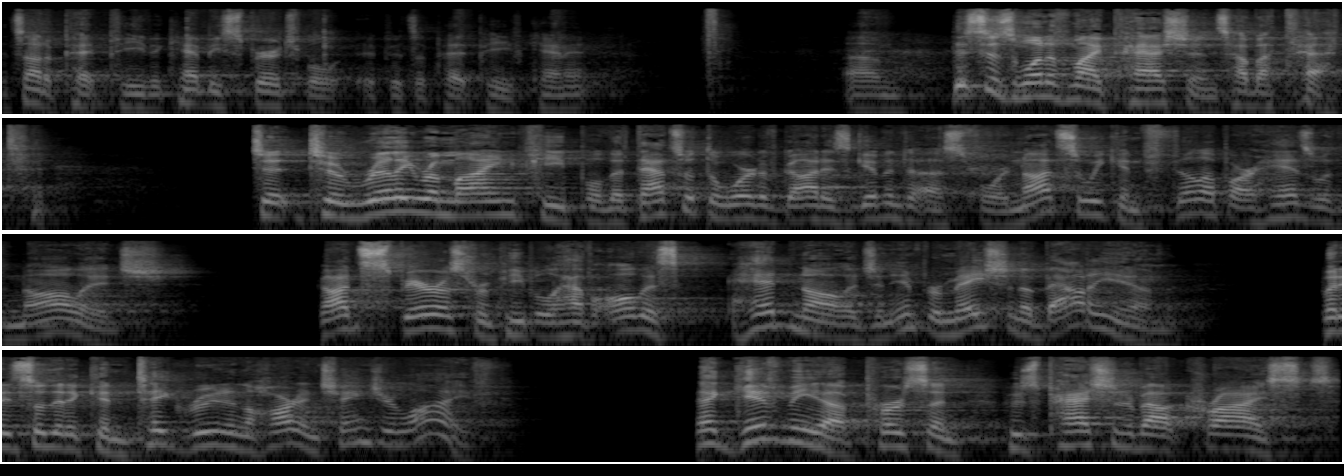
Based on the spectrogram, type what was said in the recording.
it's not a pet peeve. It can't be spiritual if it's a pet peeve, can it? Um, this is one of my passions. How about that? to, to really remind people that that's what the Word of God is given to us for, not so we can fill up our heads with knowledge. God spare us from people who have all this head knowledge and information about Him, but it's so that it can take root in the heart and change your life. Now, give me a person who's passionate about Christ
